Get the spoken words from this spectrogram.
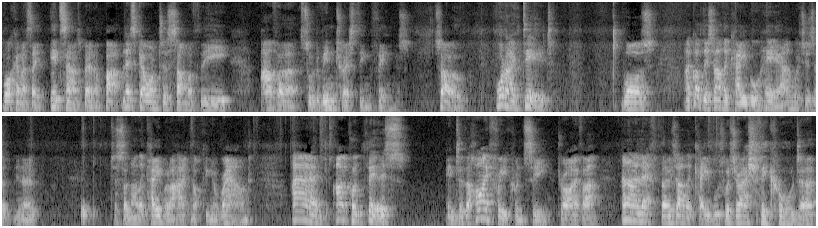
what can I say? It sounds better. But let's go on to some of the other sort of interesting things. So what I did was I got this other cable here which is a you know just another cable I had knocking around. And I put this into the high frequency driver and I left those other cables which are actually called uh,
